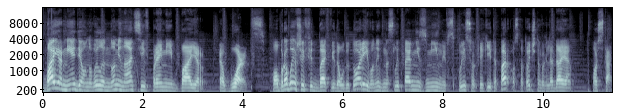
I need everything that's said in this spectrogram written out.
Bayer Media оновили номінації в премії Bayer Awards. Обробивши фідбек від аудиторії, вони внесли певні зміни в список, який тепер остаточно виглядає ось так.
